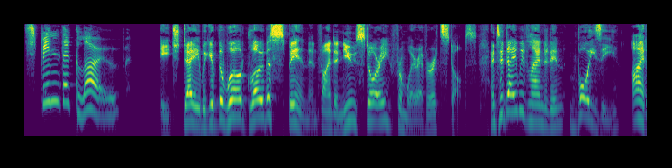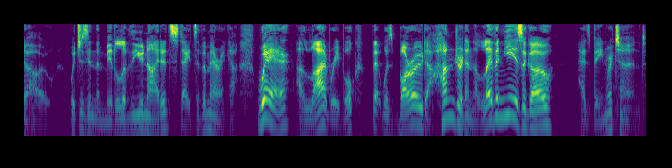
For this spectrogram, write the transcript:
Spin the globe. Each day we give the world globe a spin and find a news story from wherever it stops. And today we've landed in Boise, Idaho, which is in the middle of the United States of America, where a library book that was borrowed 111 years ago has been returned.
